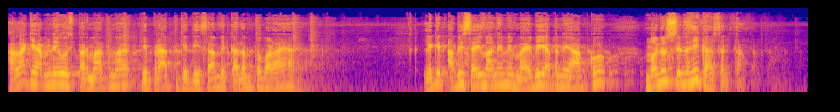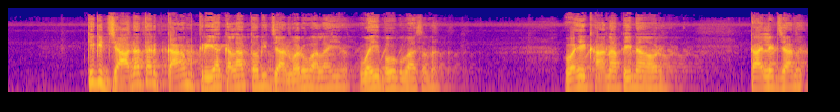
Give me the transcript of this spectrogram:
हालाँकि हमने उस परमात्मा की प्राप्ति की दिशा में कदम तो बढ़ाया है। लेकिन अभी सही माने में मैं भी अपने आप को मनुष्य नहीं कह सकता। क्योंकि ज़्यादातर काम क्रियाकलाप तो अभी जानवरों वाला ही है, वही भोग वासना, वही खाना पीना और टॉयलेट जाना।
